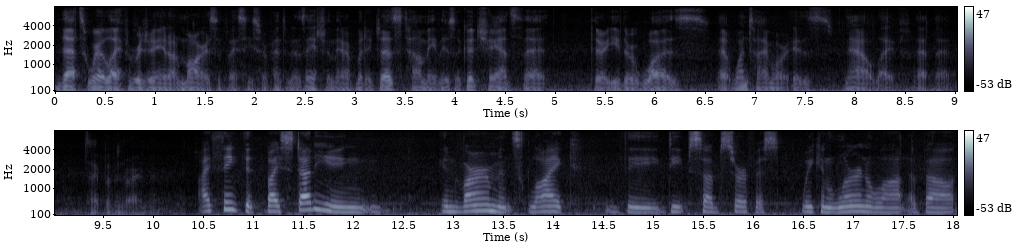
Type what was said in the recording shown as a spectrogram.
that's where life originated on Mars if I see serpentinization there, but it does tell me there's a good chance that there either was at one time or is now life at that type of environment. I think that by studying environments like the deep subsurface, we can learn a lot about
